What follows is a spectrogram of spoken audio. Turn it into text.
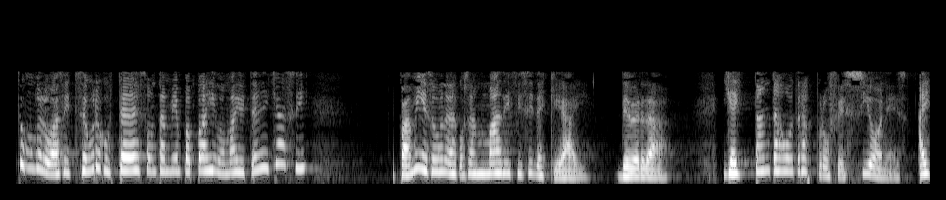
todo el mundo lo hace. Seguro que ustedes son también papás y mamás y ustedes dicen así. Para mí eso es una de las cosas más difíciles que hay, de verdad. Y hay tantas otras profesiones, hay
